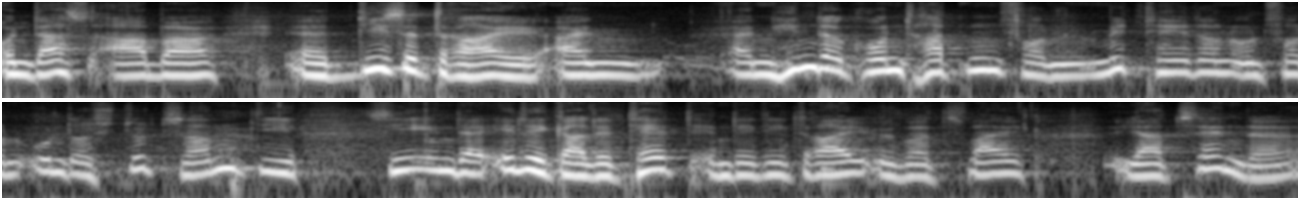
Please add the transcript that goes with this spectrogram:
Und dass aber äh, diese drei ein, einen Hintergrund hatten von Mittätern und von Unterstützern, die sie in der Illegalität, in der die drei über zwei Jahrzehnte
